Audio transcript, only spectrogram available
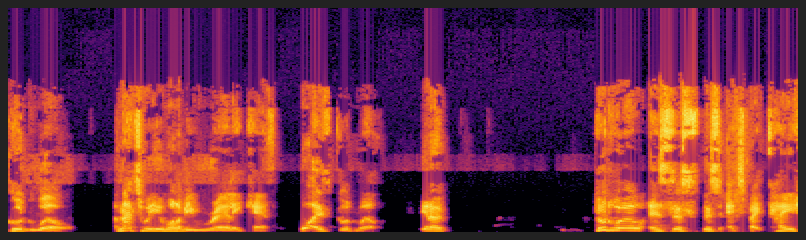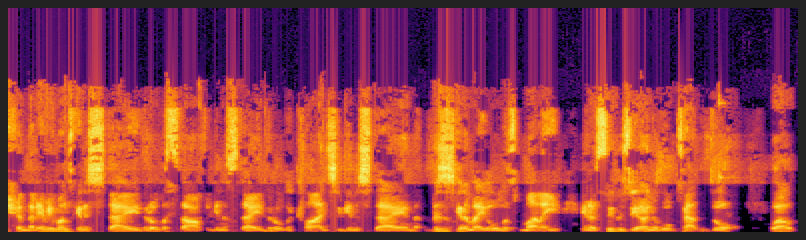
goodwill. And that's where you want to be really careful. What is goodwill? You know, goodwill is this, this expectation that everyone's going to stay, that all the staff are going to stay, that all the clients are going to stay, and that the business is going to make all this money, you know, as soon as the owner walks out the door. Well,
